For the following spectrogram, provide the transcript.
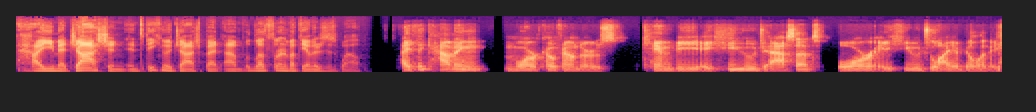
how you met josh and, and speaking with josh but um, let's learn about the others as well i think having more co-founders can be a huge asset or a huge liability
